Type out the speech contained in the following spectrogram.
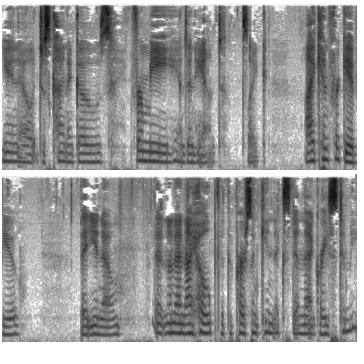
you know, it just kind of goes for me hand in hand. It's like I can forgive you, but you know, and, and I hope that the person can extend that grace to me.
